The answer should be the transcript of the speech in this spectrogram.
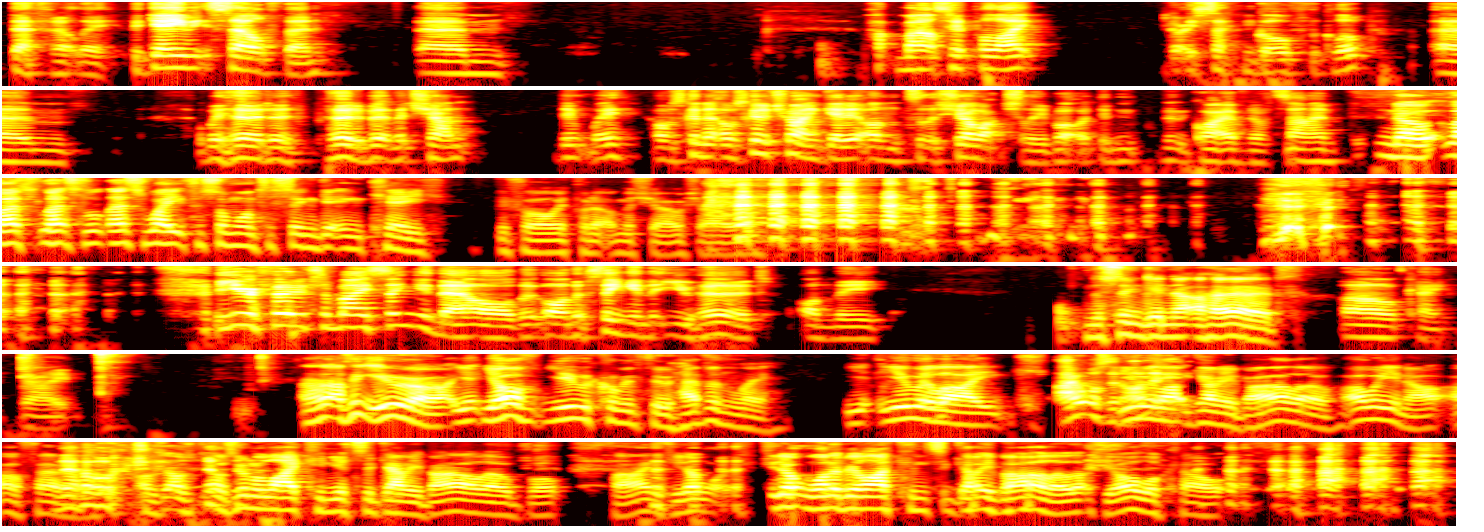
definitely. The game itself, then. Um, Myles Hippolyte got his second goal for the club. Um, we heard a heard a bit of a chant, didn't we? I was gonna I was gonna try and get it onto the show actually, but I didn't didn't quite have enough time. No, let's let's let's wait for someone to sing it in key before we put it on the show, shall we? Are you referring to my singing there, or the or the singing that you heard on the? the singing that I heard. Oh, okay, right. I, I think you were right. You- you're were coming through heavenly. You, you were like I wasn't you were it. like Gary Barlow. Oh, were you not? Oh, fair No. enough. I was, I was, I was going to liken you to Gary Barlow, but fine. If you don't, if you don't want to be likened to Gary Barlow, that's your lookout.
